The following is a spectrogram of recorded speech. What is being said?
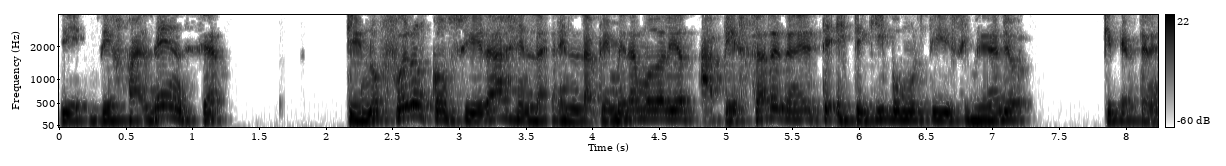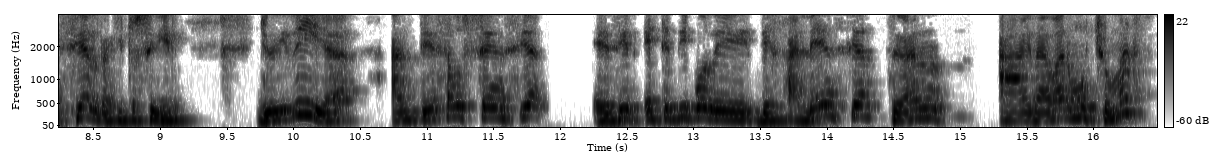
de, falencias que no fueron consideradas en la, en la primera modalidad, a pesar de tener este, este equipo multidisciplinario que pertenecía al registro civil. Y hoy día, ante esa ausencia, es decir, este tipo de, falencias se van a agravar mucho más.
